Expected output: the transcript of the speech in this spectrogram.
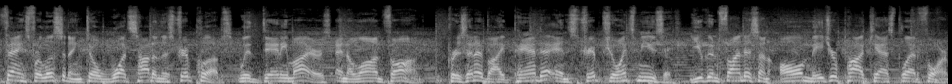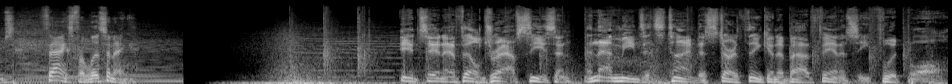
Thanks for listening to What's Hot in the Strip Clubs with Danny Myers and Alon Fong. Presented by Panda and Strip Joints Music. You can find us on all major podcast platforms. Thanks for listening. It's NFL draft season, and that means it's time to start thinking about fantasy football.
